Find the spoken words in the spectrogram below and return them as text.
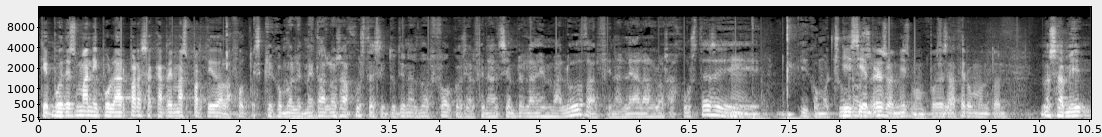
que puedes manipular para sacarle más partido a la foto. Es que como le metas los ajustes, si tú tienes dos focos y al final siempre es la misma luz, al final le alas los ajustes y, y como Y churros. siempre es lo mismo, puedes hacer un montón. No sé, a mí...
